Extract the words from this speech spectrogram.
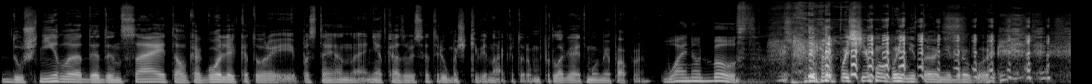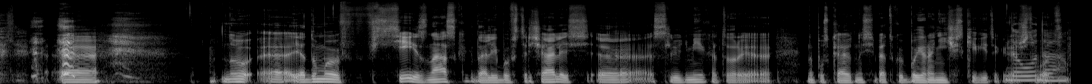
душнило, dead inside, алкоголик, который постоянно не отказывается от рюмочки вина, которому предлагает муми папа. Why not both? Почему бы ни то, ни другое? Э, ну, э, я думаю, все из нас когда-либо встречались э, с людьми, которые напускают на себя такой байронический вид и говорят, Да, что да. вот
